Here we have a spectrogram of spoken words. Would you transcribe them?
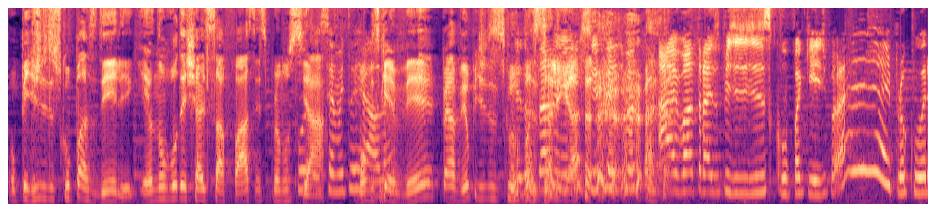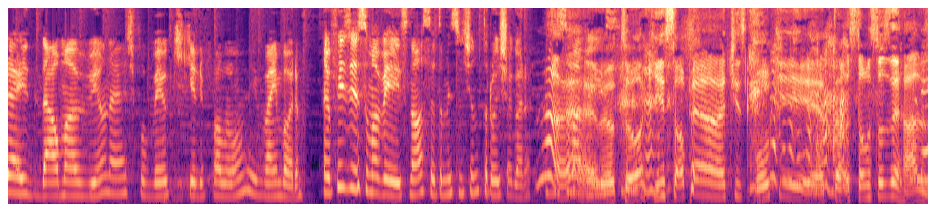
o pedido de desculpas dele. Eu não vou deixar ele safar sem se pronunciar. Puta, isso é muito real, Vamos né? escrever pra ver o pedido de desculpas, tá ligado? Exatamente. tipo, ai, vou atrás do pedido de desculpa aqui. Tipo, ai, procura e dá uma view, né? Tipo, vê o que, que ele falou e vai embora. Eu fiz isso uma vez. Nossa, eu tô me sentindo trouxa agora. Uma Ah, é, eu tô aqui só pra te expor que t- estamos todos errados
